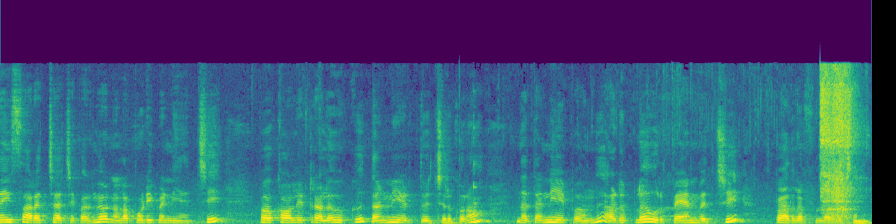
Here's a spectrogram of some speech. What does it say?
நைஸாக அரைச்சாச்சு பாருங்கள் நல்லா பொடி பண்ணியாச்சு. இப்போ கால் லிட்டர் அளவுக்கு தண்ணி எடுத்து வச்சுருக்குறோம். இந்த தண்ணியை இப்போ வந்து அடுப்பில் ஒரு பேன் வச்சு இப்போ அதில் ஃபுல்லாக வச்சணும்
